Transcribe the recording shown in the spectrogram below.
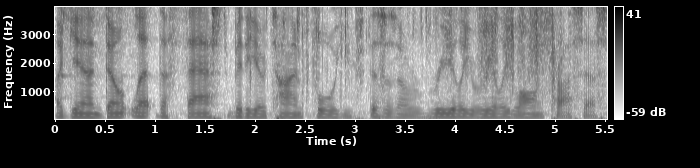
Again, don't let the fast video time fool you. This is a really, really long process.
